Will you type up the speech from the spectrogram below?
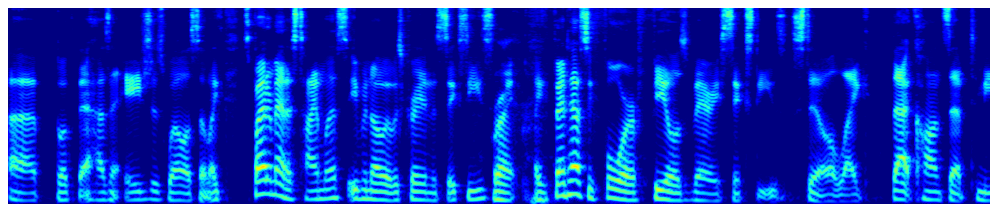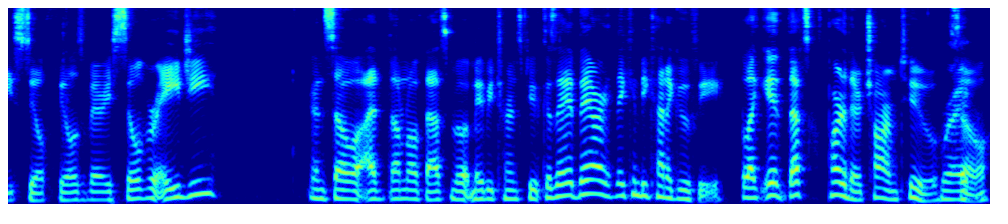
a book that hasn't aged as well. as So like Spider Man is timeless, even though it was created in the '60s. right. Like Fantastic Four feels very '60s still. Like that concept to me still feels very Silver Agey. And so I don't know if that's what maybe turns people because they they are they can be kind of goofy, but like it that's part of their charm too. Right. So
